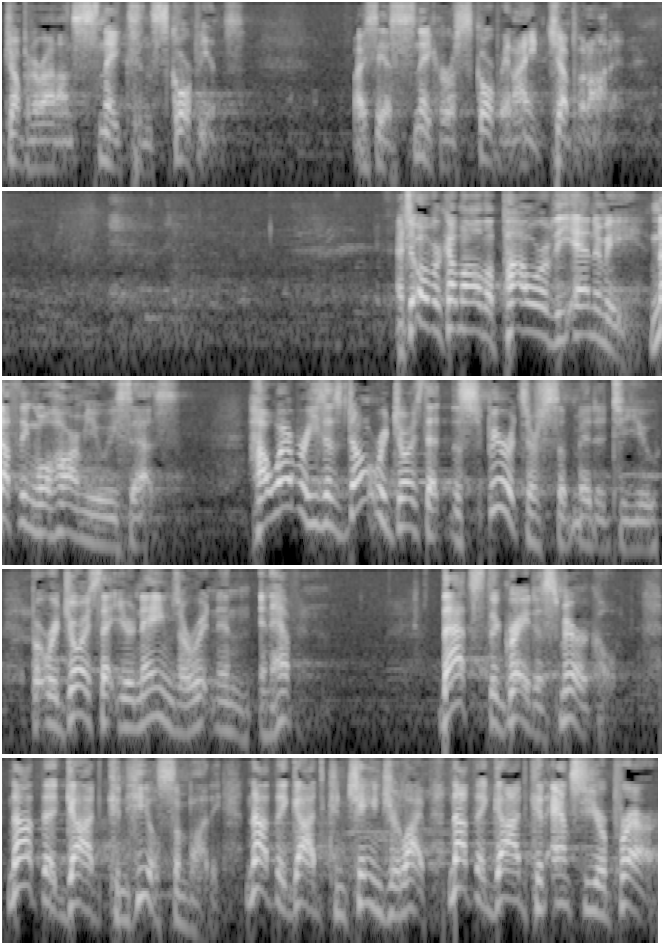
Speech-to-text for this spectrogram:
jumping around on snakes and scorpions. If I see a snake or a scorpion, I ain't jumping on it. And to overcome all the power of the enemy, nothing will harm you, he says. However, he says, don't rejoice that the spirits are submitted to you, but rejoice that your names are written in, in heaven. That's the greatest miracle. Not that God can heal somebody. Not that God can change your life. Not that God can answer your prayer.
